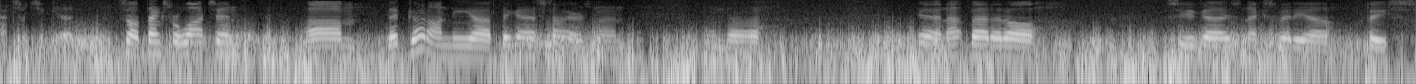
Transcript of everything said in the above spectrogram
that's what you get. So thanks for watching. Um, did good on the uh, big ass tires, man. And uh, yeah, not bad at all. See you guys next video. Peace.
